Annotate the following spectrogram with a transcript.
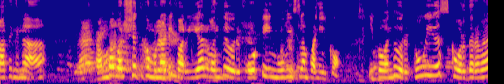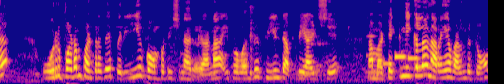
பார்த்தீங்கன்னா ரொம்ப வருஷத்துக்கு முன்னாடி ஃபர் இயர் வந்து ஒரு ஃபோர்டீன் மூவிஸ்லாம் பண்ணியிருக்கோம். இப்போ வந்து ஒரு டூ இயர்ஸ்க்கு ஒரு தடவை ஒரு படம் பண்ணுறதே பெரிய காம்படிஷனாக இருக்குது ஆனால் இப்போ வந்து ஃபீல்டு அப்படி ஆயிடுச்சு. நம்ம டெக்னிக்கலாக நிறைய வளர்ந்துட்டோம்.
